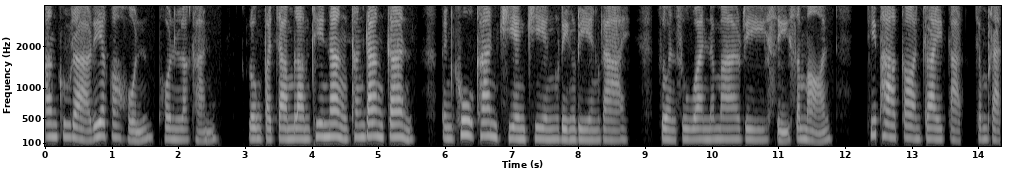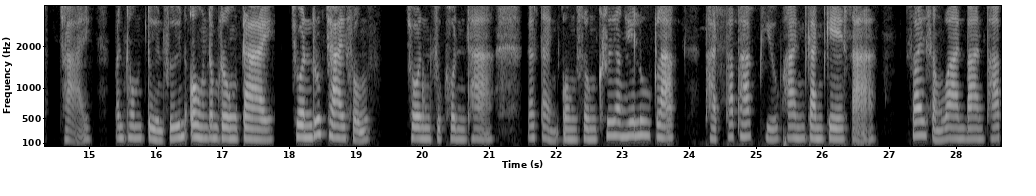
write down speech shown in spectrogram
อังกุราเรียกพหลพลละขัน ลงประจำลำที่นั่งทั้งดั้งกั้น เป็นคู่ขั้นเคียงเคียงเรียงเรียงราย ส่วนสุวรรณมารีศรีสมรที่พากรไตรตัดจำรัดฉายบรรทมตื่นฟื้นองค์ดำรงกาย ชวนลูกชายสงชนสุคนทา แล้วแต่งองค์ทรงเครื่องให้ลูกรัก ผัดพระพักผิวพันกันเกษาสร้อยสังวานบานพับ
